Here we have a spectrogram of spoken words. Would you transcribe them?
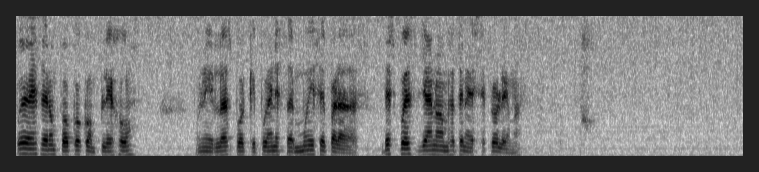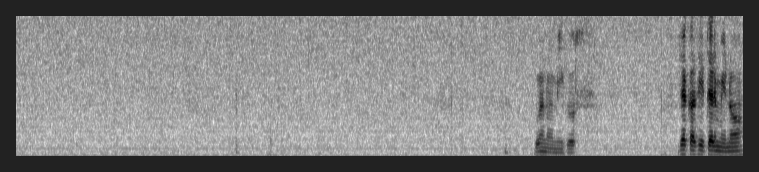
Puede ser un poco complejo unirlas porque pueden estar muy separadas después ya no vamos a tener ese problema. Bueno amigos ya casi terminó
